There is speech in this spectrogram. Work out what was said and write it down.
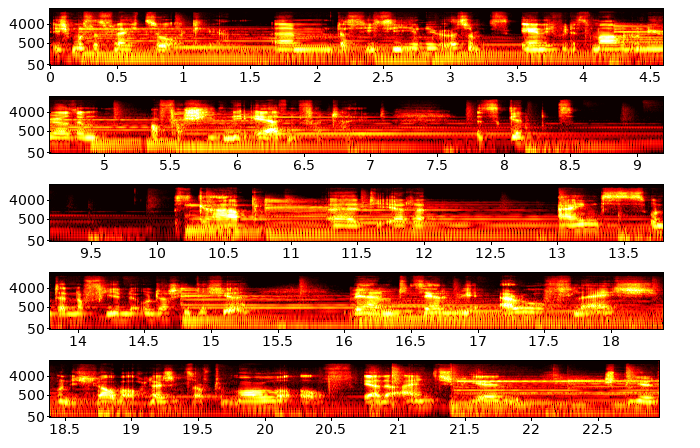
Ich muss das vielleicht so erklären. Ähm, das DC-Universum ist ähnlich wie das Marvel-Universum auf verschiedene Erden verteilt. Es gibt es gab äh, die Erde 1 und dann noch viele unterschiedliche, während Serien wie Arrow, Flash und ich glaube auch Legends of Tomorrow auf Erde 1 spielen, spielt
